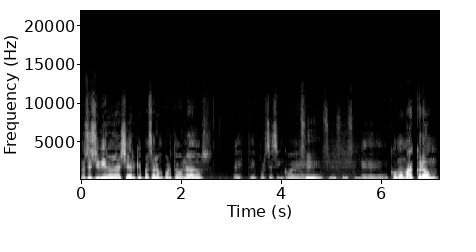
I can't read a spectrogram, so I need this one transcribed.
No sé si vieron ayer que pasaron por todos lados, este, por C5E. Sí, sí, sí, sí. Eh, como Macron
